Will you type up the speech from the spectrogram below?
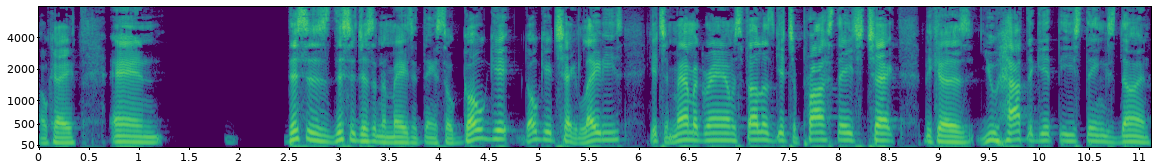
Okay. And this is this is just an amazing thing. So go get go get checked, ladies. Get your mammograms, fellas. Get your prostates checked because you have to get these things done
